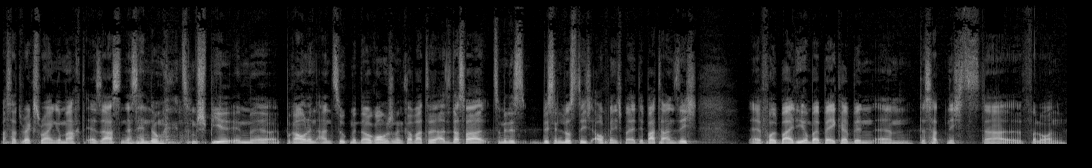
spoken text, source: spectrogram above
Was hat Rex Ryan gemacht? Er saß in der Sendung zum Spiel im äh, braunen Anzug mit einer orangenen Krawatte. Also das war zumindest ein bisschen lustig, auch wenn ich bei der Debatte an sich äh, voll bei dir und bei Baker bin. Ähm, das hat nichts da verloren.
